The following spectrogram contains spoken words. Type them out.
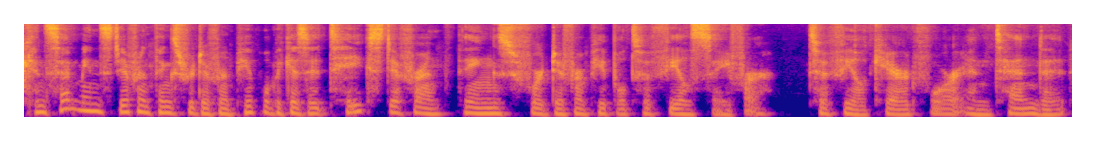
Consent means different things for different people because it takes different things for different people to feel safer, to feel cared for and tended.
